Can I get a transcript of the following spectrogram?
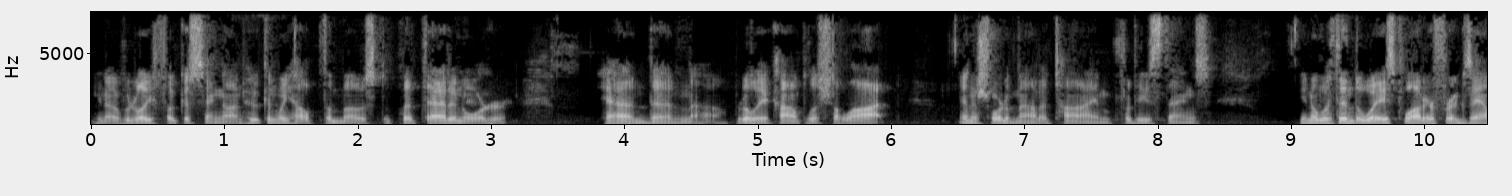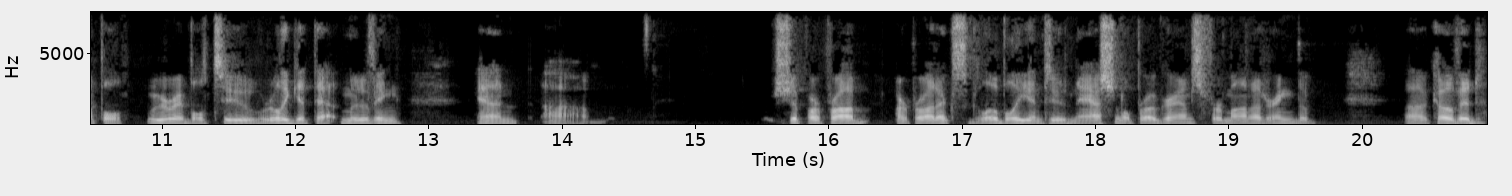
you know really focusing on who can we help the most to put that in order, and then uh, really accomplish a lot in a short amount of time for these things. You know, within the wastewater, for example, we were able to really get that moving and um, ship our pro- our products globally into national programs for monitoring the uh, COVID.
